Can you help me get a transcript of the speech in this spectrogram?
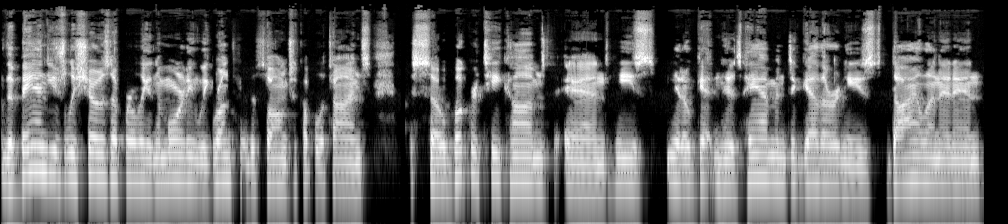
the band usually shows up early in the morning. We run through the songs a couple of times. So Booker T comes and he's, you know, getting his Hammond together and he's dialing it in.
